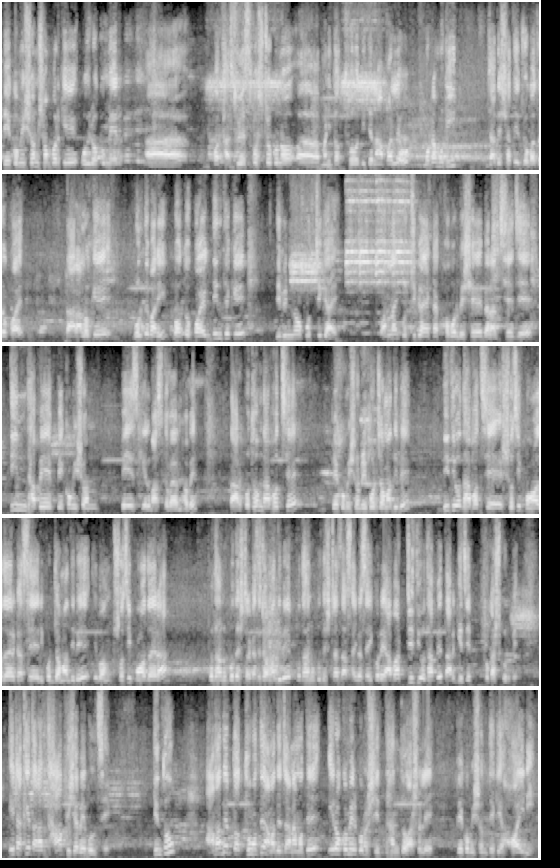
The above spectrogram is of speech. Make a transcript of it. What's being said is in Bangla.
পে কমিশন সম্পর্কে ওই রকমের কথা, সুস্পষ্ট কোনো মানে তথ্য দিতে না পারলেও মোটামুটি যাদের সাথে যোগাযোগ হয়, তার আলোকে বলতে পারি, গত কয়েকদিন থেকে বিভিন্ন পত্রিকায় অনলাইন পত্রিকায় একটা খবর ভেসে বেড়াচ্ছে যে তিন ধাপে পে কমিশন পে স্কেল বাস্তবায়ন হবে। তার প্রথম ধাপ হচ্ছে পে কমিশন রিপোর্ট জমা দিবে। দ্বিতীয় ধাপ হচ্ছে সচিব মহোদয়ের কাছে রিপোর্ট জমা দিবে এবং সচিব মহোদয়রা প্রধান উপদেষ্টার কাছে জমা দিবে। প্রধান উপদেষ্টা যাচাই বাছাই করে আবার তৃতীয় ধাপে তার গেজেট প্রকাশ করবে। এটাকে তারা ধাপ হিসাবে বলছে। কিন্তু আমাদের তথ্য মতে আমাদের জানা মতে এরকমের কোনো সিদ্ধান্ত আসলে পে কমিশন থেকে হয়নি।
